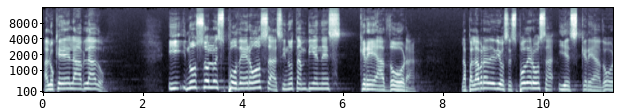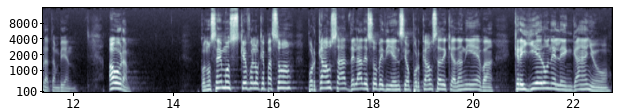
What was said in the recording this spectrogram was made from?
a lo que Él ha hablado. Y no solo es poderosa, sino también es creadora. La palabra de Dios es poderosa y es creadora también. Ahora, conocemos qué fue lo que pasó por causa de la desobediencia o por causa de que Adán y Eva creyeron el engaño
